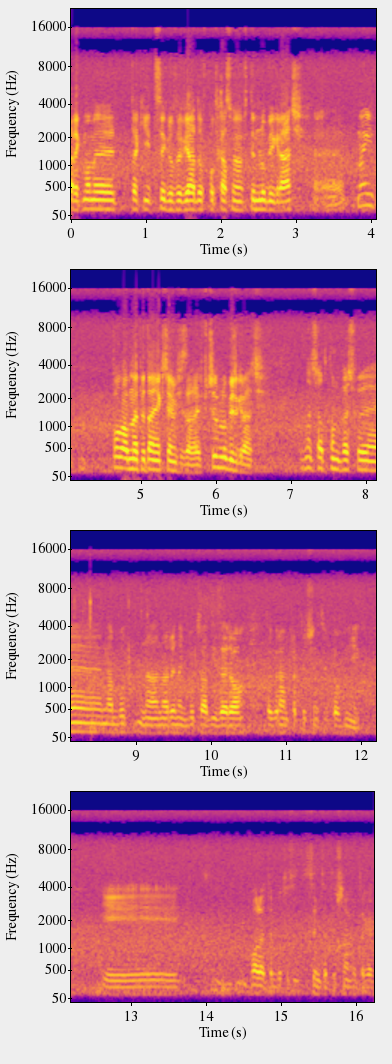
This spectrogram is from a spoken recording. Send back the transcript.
Arek, mamy taki cykl wywiadów pod hasłem W tym lubię grać. E, No i podobne pytanie chciałem Ci zadać. W czym lubisz grać? Znaczy odkąd weszły na, but, na, na rynek buty Zero, to gram praktycznie tylko w nich. I wolę te buty syntetyczne, bo tak jak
